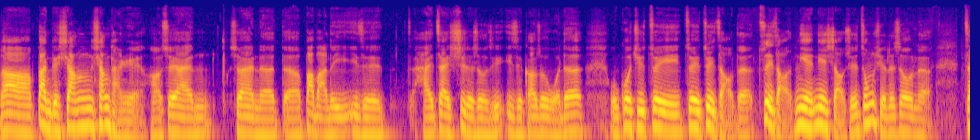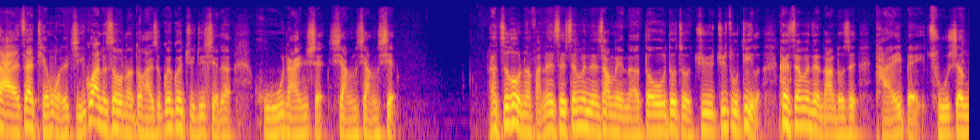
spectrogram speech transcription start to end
那半个湘湘潭人哈。虽然虽然呢的爸爸呢一直。”还在世的时候就一直告诉我的，我过去最最最早的最早念念小学中学的时候呢，在在填我的籍贯的时候呢，都还是规规矩矩写的湖南省湘乡县。那之后呢，反正是身份证上面呢都都走居居住地了，看身份证当然都是台北出生。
